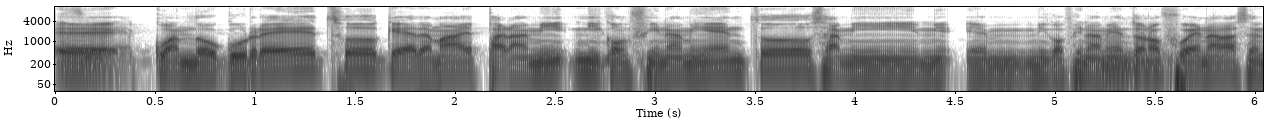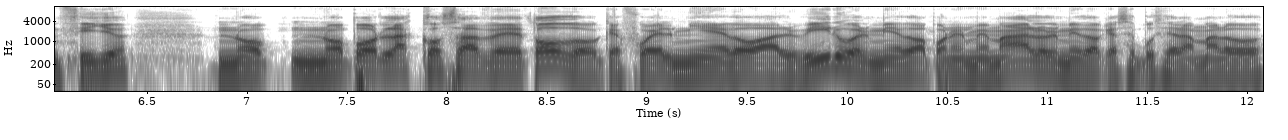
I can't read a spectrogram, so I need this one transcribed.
eh, Sí. cuando ocurre esto, que además es para mí mi confinamiento, o sea, mi, mi, eh, mi confinamiento no fue nada sencillo, no, no por las cosas de todo, que fue el miedo al virus, el miedo a ponerme malo, el miedo a que se pusiera malo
